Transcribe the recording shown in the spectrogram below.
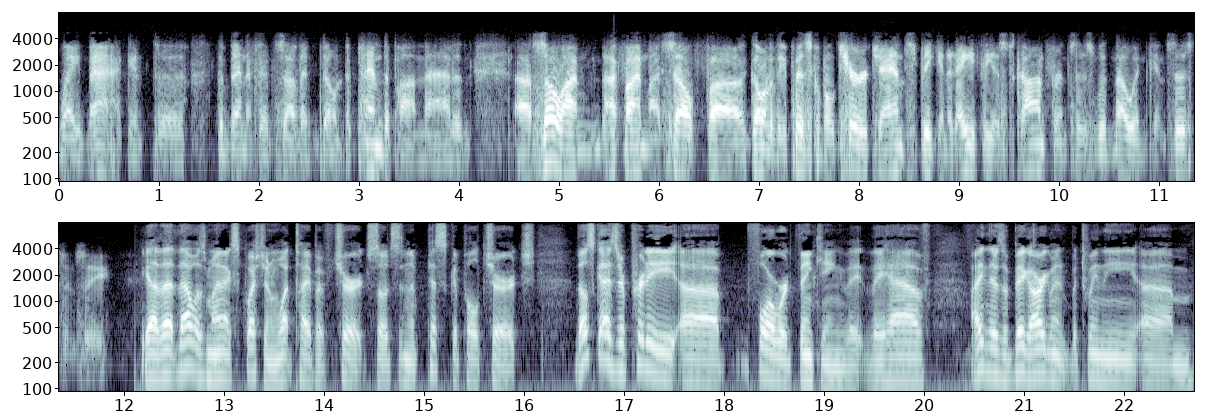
way back. And uh, the benefits of it don't depend upon that. And uh, so I'm I find myself uh, going to the Episcopal Church and speaking at atheist conferences with no inconsistency. Yeah, that that was my next question. What type of church? So it's an Episcopal church. Those guys are pretty uh, forward thinking. They they have. I think there's a big argument between the um,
